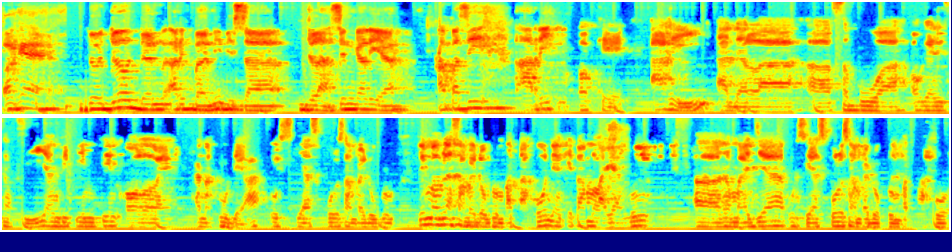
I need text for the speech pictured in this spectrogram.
Oke, Jojo dan Arif Bani bisa jelasin kali ya, apa sih Ari? Oke, ARI adalah uh, sebuah organisasi yang dipimpin oleh anak muda usia 10 sampai 20 15 sampai 24 tahun yang kita melayani uh, remaja usia 10 sampai 24 tahun.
